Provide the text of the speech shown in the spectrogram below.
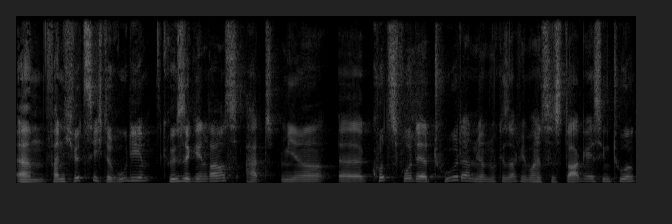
Ähm, fand ich witzig, der Rudi, Grüße gehen raus, hat mir äh, kurz vor der Tour dann, wir haben noch gesagt, wir machen jetzt eine Stargazing-Tour,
